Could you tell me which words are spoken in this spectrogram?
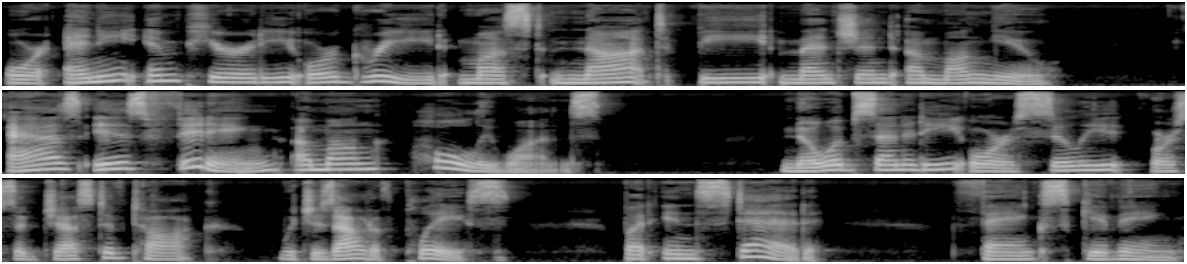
or any impurity or greed must not be mentioned among you, as is fitting among holy ones. No obscenity or silly or suggestive talk, which is out of place, but instead, thanksgiving.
